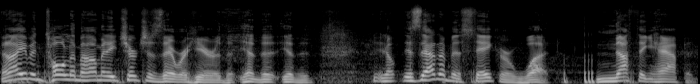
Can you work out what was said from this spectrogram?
And I even told him how many churches there were here in the, in the, in the you know, is that a mistake or what? Nothing happened.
